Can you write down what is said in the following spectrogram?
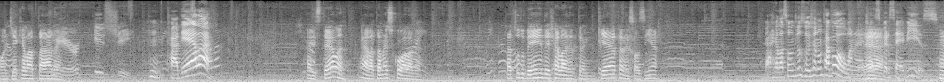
Onde é que ela tá, né? She? Cadê ela? A Estela? É, ela tá na escola, né? Tá tudo bem, deixa ela quieta, né? Sozinha. A relação entre os dois já não tá boa, né? Já É. se percebe isso.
